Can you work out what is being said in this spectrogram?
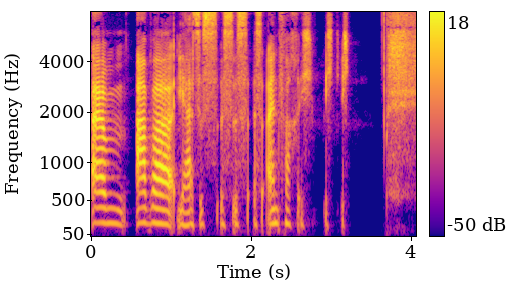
Ähm, aber ja, es ist, es ist, es ist einfach, ich, ich, ich, ich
